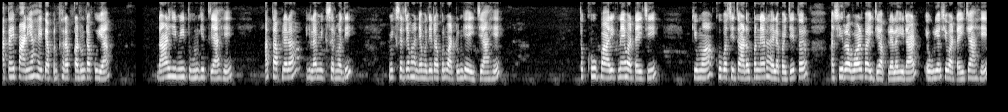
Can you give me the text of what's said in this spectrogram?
आता हे पाणी आहे ते आपण खराब काढून टाकूया. डाळ ही मी धुवून घेतली आहे. आता आपल्याला हिला मिक्सरमध्ये मिक्सरच्या भांड्यामध्ये टाकून वाटून घ्यायची आहे. तर खूप बारीक नाही वाटायची किंवा खूप अशी जाडं पण नाही राहायला पाहिजे. तर अशी रवाळ पाहिजे आपल्याला ही डाळ. एवढी अशी वाटायची आहे.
